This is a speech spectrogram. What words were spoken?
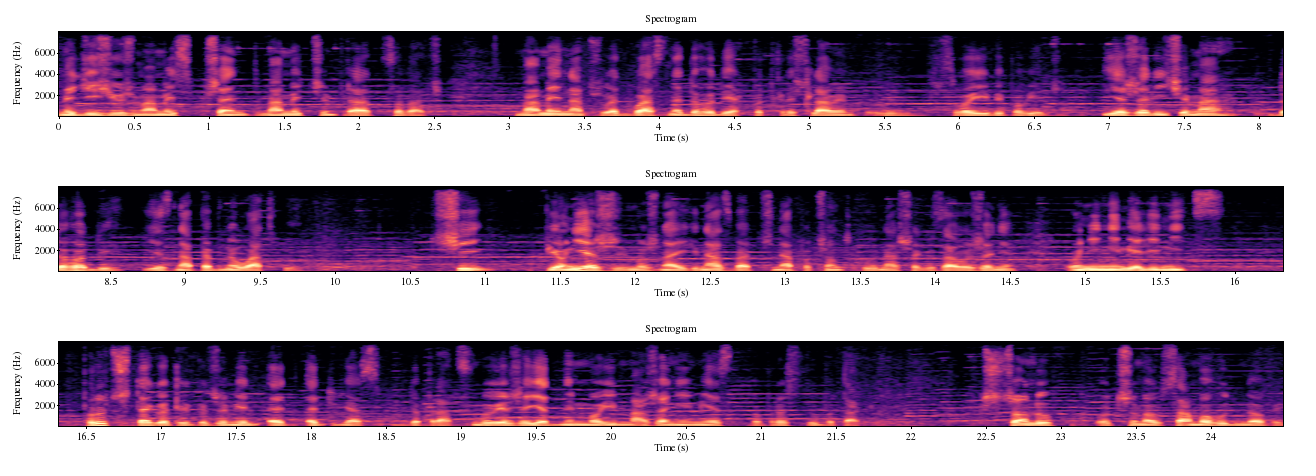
my dziś już mamy sprzęt, mamy czym pracować. Mamy na przykład własne dochody, jak podkreślałem y, w swojej wypowiedzi. Jeżeli się ma dochody, jest na pewno łatwiej. Ci pionierzy, można ich nazwać, na początku naszego założenia, oni nie mieli nic. Prócz tego tylko, że mieli en- entuzjazm do pracy. Mówię, że jednym moim marzeniem jest po prostu, bo tak, Krzczonów otrzymał samochód nowy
